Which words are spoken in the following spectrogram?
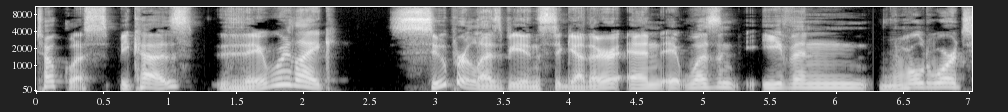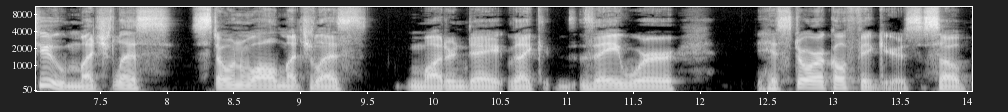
Toklas, because they were like super lesbians together and it wasn't even World War II, much less Stonewall, much less modern day like they were historical figures. So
